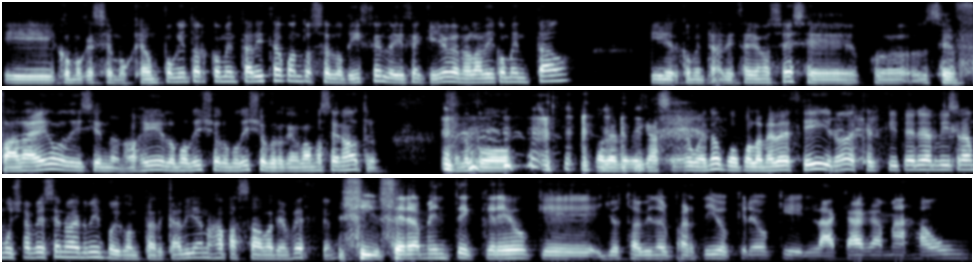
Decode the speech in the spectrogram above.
Y como que se mosquea un poquito el comentarista cuando se lo dicen, le dicen que yo que no lo había comentado, y el comentarista, yo no sé, se, pues, se enfada ego diciendo, no, sí, lo hemos dicho, lo hemos dicho, pero que vamos a hacer nosotros. Bueno, pues lo que tiene que hacer, bueno, pues por lo menos decir, ¿no? Es que el criterio arbitral muchas veces no es el mismo y con Tarcadia nos ha pasado varias veces. ¿no? Sinceramente creo que, yo estaba viendo el partido, creo que la caga más aún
